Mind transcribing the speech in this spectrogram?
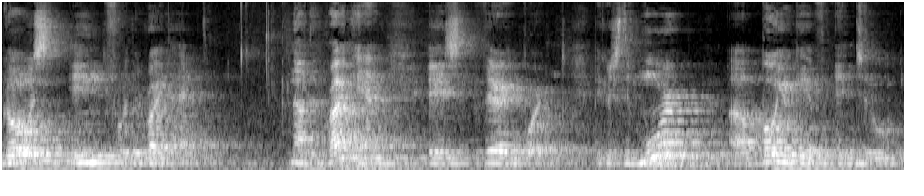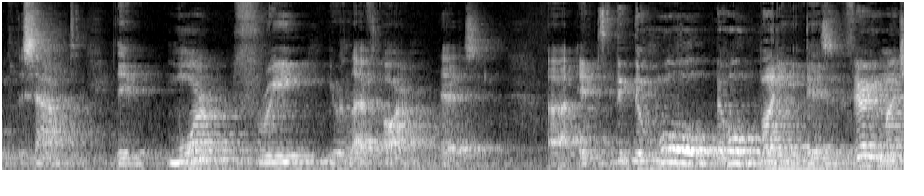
goes in for the right hand. Now, the right hand is very important because the more uh, bow you give into the sound, the more free your left arm is. Uh, it, the, the, whole, the whole body is very much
